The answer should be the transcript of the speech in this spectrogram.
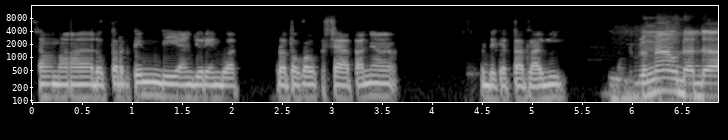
sama dokter tim dianjurin buat protokol kesehatannya lebih ketat lagi Sebelumnya udah ada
